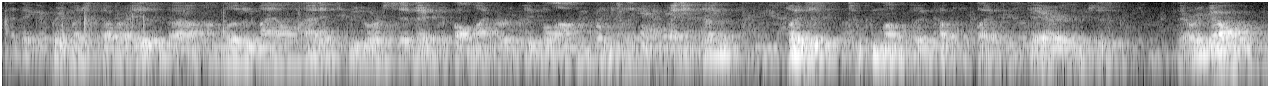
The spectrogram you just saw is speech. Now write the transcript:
I think I pretty much covered. I just uh, unloaded my own. I had a two-door Civic with all my earthly belongings. I didn't really have anything, so I just took them up the couple flights of stairs and just there we go.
